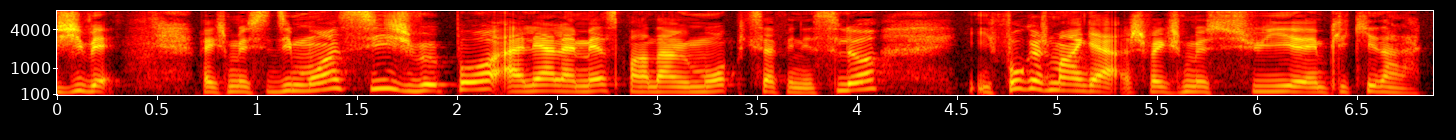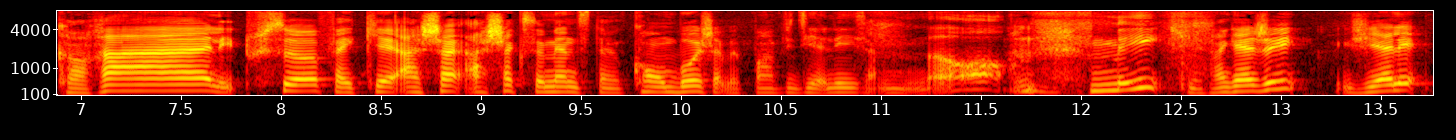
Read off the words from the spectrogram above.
j'y vais. Fait que je me suis dit, moi, si je veux pas aller à la messe pendant un mois puis que ça finisse là, il faut que je m'engage. Fait que je me suis impliquée dans la chorale et tout ça. Fait que à chaque, à chaque semaine, c'était un combat. J'avais pas envie d'y aller. Ça me... Oh! Mais je me suis engagée. J'y allais.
